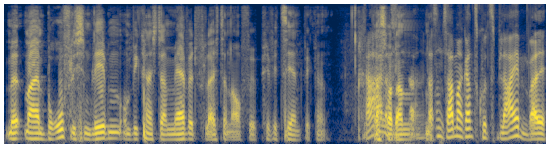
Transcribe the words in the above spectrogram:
mit meinem beruflichen Leben und wie kann ich da Mehrwert vielleicht dann auch für PwC entwickeln? Ah, das lass, war dann, lass uns da mal ganz kurz bleiben, weil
